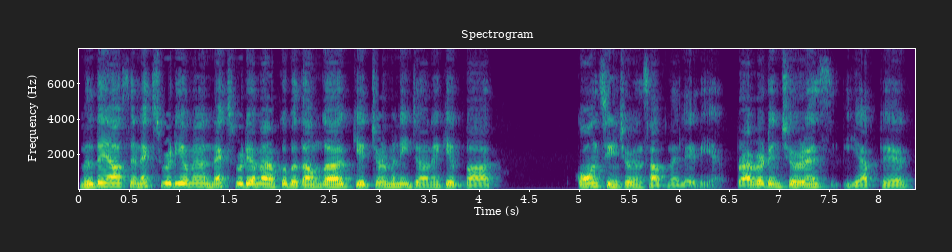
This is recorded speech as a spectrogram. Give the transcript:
मिलते हैं आपसे नेक्स्ट वीडियो में। नेक्स्ट वीडियो में आपको बताऊँगा कि जर्मनी जाने के बाद कौन सी इंश्योरेंस आपने लेनी है। प्राइवेट इंश्योरेंस या फिर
